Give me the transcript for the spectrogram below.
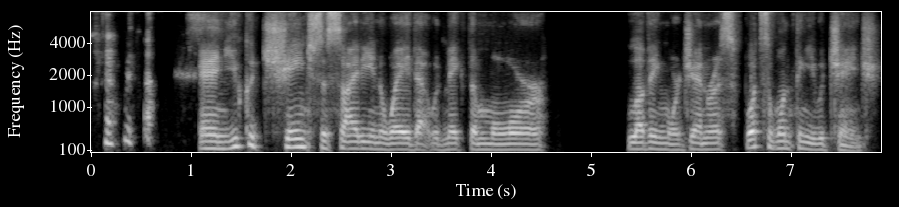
and you could change society in a way that would make them more loving, more generous, what's the one thing you would change?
